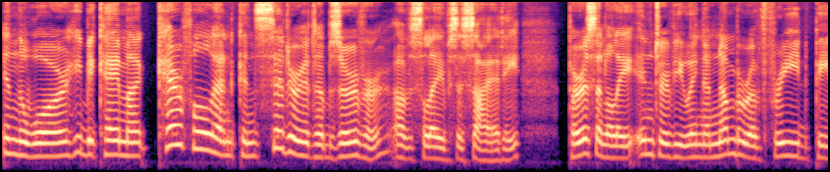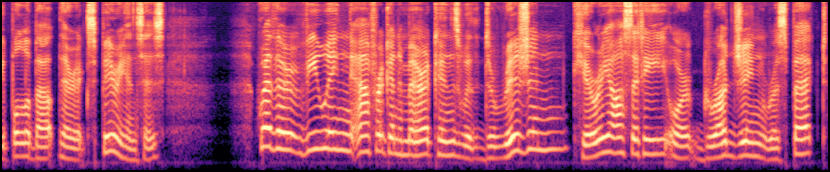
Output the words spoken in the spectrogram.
in the war, he became a careful and considerate observer of slave society personally interviewing a number of freed people about their experiences. Whether viewing African Americans with derision, curiosity, or grudging respect,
